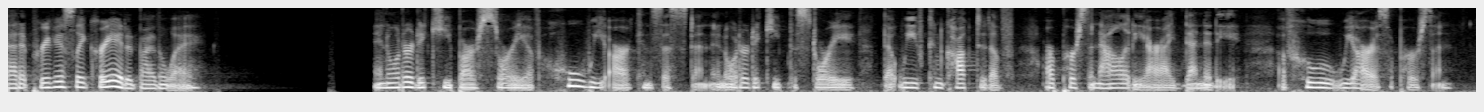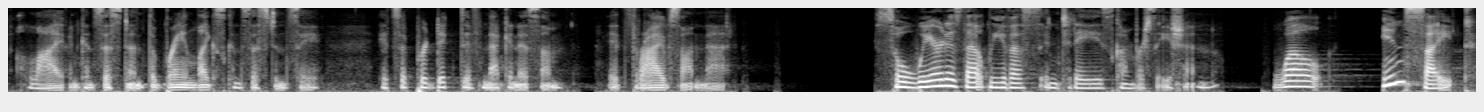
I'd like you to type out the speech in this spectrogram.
that it previously created, by the way, in order to keep our story of who we are consistent, in order to keep the story that we've concocted of our personality, our identity, of who we are as a person, alive and consistent. The brain likes consistency, it's a predictive mechanism, it thrives on that. So, where does that leave us in today's conversation? Well, insight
